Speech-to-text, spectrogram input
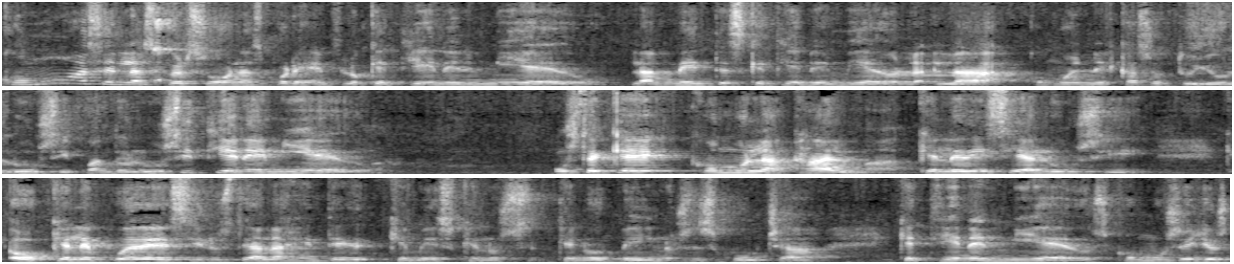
¿cómo hacen las personas, por ejemplo, que tienen miedo? Las mentes que tienen miedo, la, como en el caso tuyo, Lucy. Cuando Lucy tiene miedo, ¿usted qué, cómo la calma? ¿Qué le dice a Lucy? ¿O qué le puede decir usted a la gente que, me, que, nos, que nos ve y nos escucha, que tienen miedos? ¿Cómo ellos?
